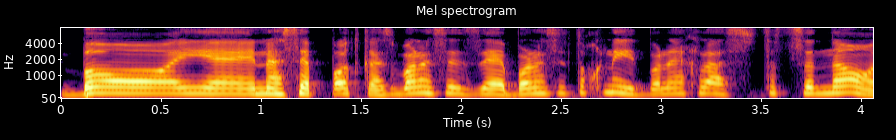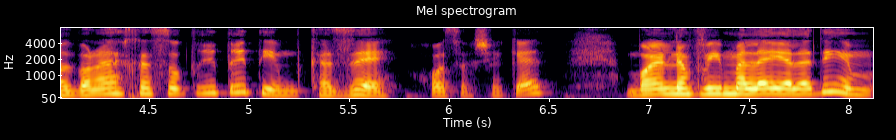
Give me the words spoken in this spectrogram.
בואי אה, נעשה פודקאסט, בוא נעשה זה, בוא נעשה תוכנית, בוא נלך לעשות סדנאות, בוא נלך לעשות ריטריטים, כזה חוסר שקט. בואי נביא מלא ילדים.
